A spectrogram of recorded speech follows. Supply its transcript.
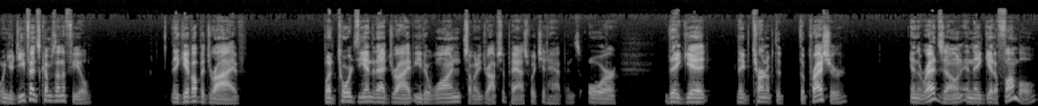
when your defense comes on the field, they give up a drive, but towards the end of that drive, either one, somebody drops a pass, which it happens, or they get they turn up the, the pressure in the red zone and they get a fumble.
